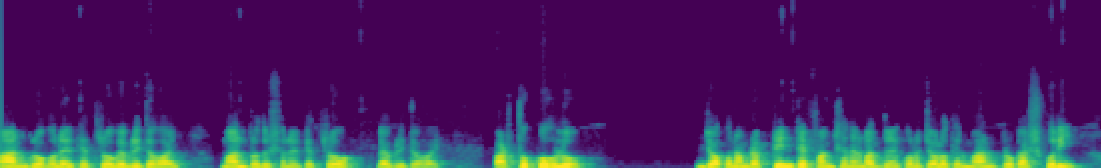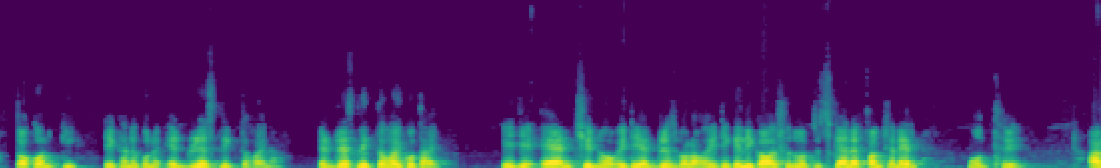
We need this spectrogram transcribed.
মান গ্রহণের ক্ষেত্রেও ব্যবহৃত হয়, মান প্রদর্শনের ক্ষেত্রেও ব্যবহৃত হয়। পার্থক্য হলো, যখন আমরা প্রিন্টের ফাংশনের মাধ্যমে কোনো চলকের মান প্রকাশ করি, তখন কি এখানে কোনো অ্যাড্রেস লিখতে হয় না। অ্যাড্রেস লিখতে হয় কোথায়? এই যে এন চিহ্ন, এটি অ্যাড্রেস বলা হয়। এটিকে লেখা হয় শুধুমাত্র স্ক্যানএফ ফাংশনের মধ্যে। আর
